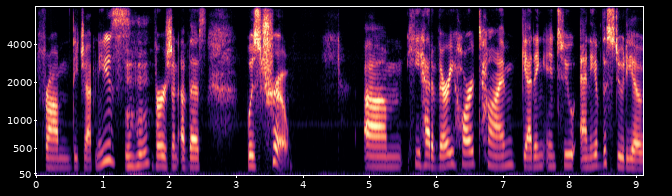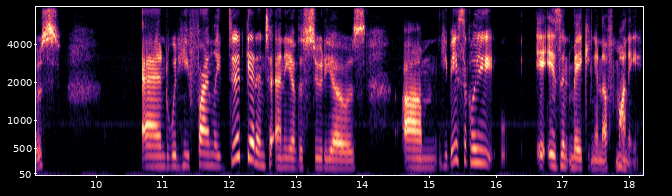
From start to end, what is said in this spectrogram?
from the Japanese Mhm. version of this was true. Um, he had a very hard time getting into any of the studios. And when he finally did get into any of the studios, um, he basically isn't making enough money.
